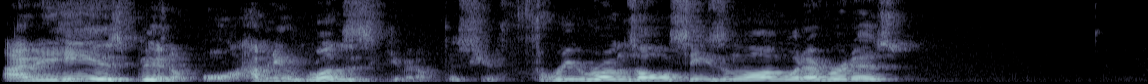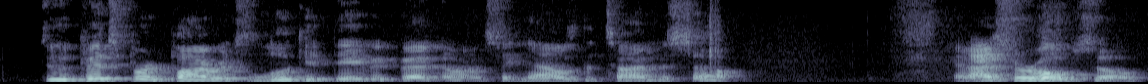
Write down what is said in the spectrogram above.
I mean, he has been. How many runs has he given up this year? Three runs all season long, whatever it is. Do the Pittsburgh Pirates look at David Bednar and say, now's the time to sell? And I sure hope so,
